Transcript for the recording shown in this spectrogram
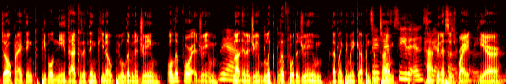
dope, and I think people need that because I think you know people live in a dream or live for a dream, Yeah. not in a dream. Like live for the dream that like they make up, and They sometimes see the Instagram happiness is right photos here and-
